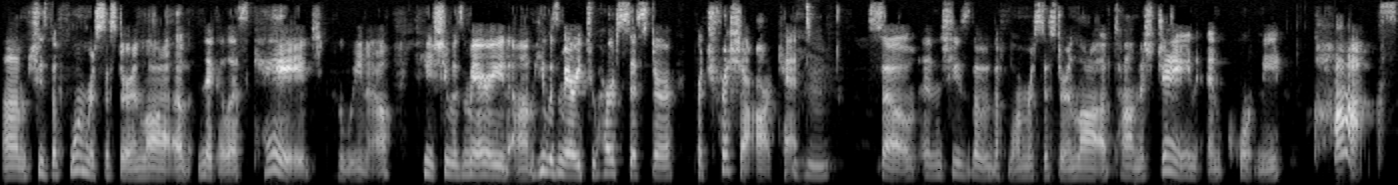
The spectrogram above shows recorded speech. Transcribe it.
um, she's the former sister in law of Nicolas Cage, who we know. He, she was married, um, he was married to her sister, Patricia Arquette. Mhm. So, and she's the, the former sister in law of Thomas Jane and Courteney Cox.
